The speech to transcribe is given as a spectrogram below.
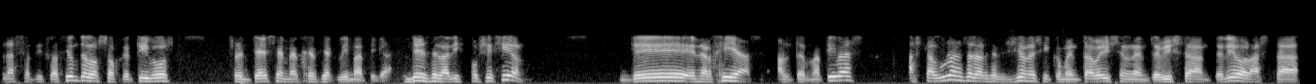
la satisfacción de los objetivos frente a esa emergencia climática, desde la disposición de energías alternativas hasta algunas de las decisiones que comentabais en la entrevista anterior, hasta,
